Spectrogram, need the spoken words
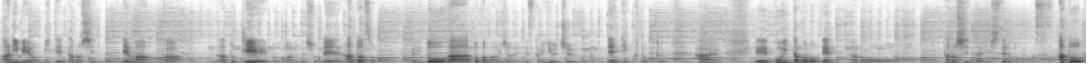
アニメを見て楽しんだりね漫画あとゲームもあるでしょうね。あとはそのぱり動画とかもあるじゃないですか YouTube ね TikTok はい、えーこういったものをね、あのー楽しんだりしてると思います。あと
